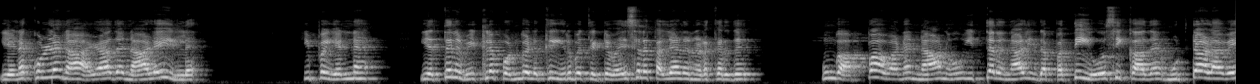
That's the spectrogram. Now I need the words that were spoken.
எனக்குள்ள நான் அழாத நாளே இல்லை. இப்போ என்ன? எத்தனை வீட்டில் பொண்களுக்கு இருபத்தெட்டு வயசில் கல்யாணம் நடக்கிறது? உங்கள் அப்பாவான நானும் இத்தனை நாள் இதை பற்றி யோசிக்காத முட்டாளாவே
